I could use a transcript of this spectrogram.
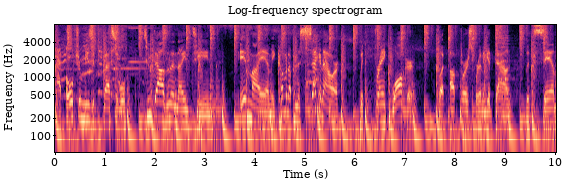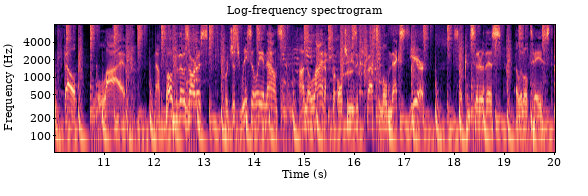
at Ultra Music Festival 2019 in Miami. Coming up in the second hour with Frank Walker. But up first, we're going to get down with Sam Feldt live. Now, both of those artists were just recently announced on the lineup for Ultra Music Festival next year. So consider this a little taste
